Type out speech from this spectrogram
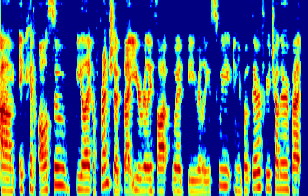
um, it can also be like a friendship that you really thought would be really sweet and you're both there for each other but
